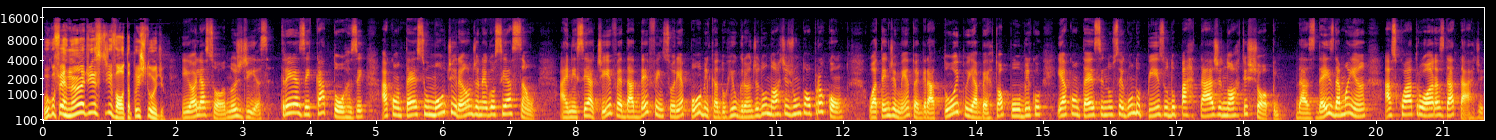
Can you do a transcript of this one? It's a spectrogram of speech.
Hugo Fernandes, de volta para o estúdio. E olha só, nos dias 13 e 14 acontece um multirão de negociação. A iniciativa é da Defensoria Pública do Rio Grande do Norte junto ao PROCON. O atendimento é gratuito e aberto ao público e acontece no segundo piso do Partage Norte Shopping das 10 da manhã às 4 horas da tarde.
